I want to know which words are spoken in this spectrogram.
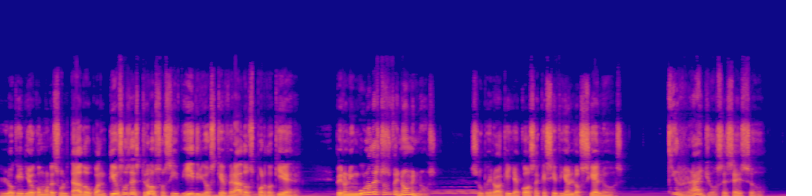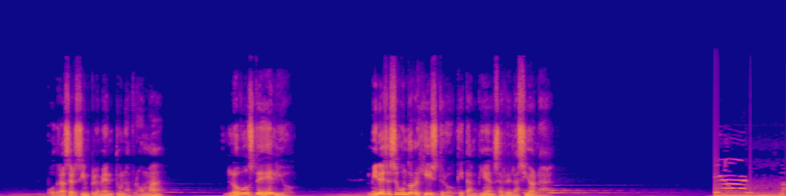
lo que dio como resultado cuantiosos destrozos y vidrios quebrados por doquier. Pero ninguno de estos fenómenos superó aquella cosa que se vio en los cielos. ¿Qué rayos es eso? ¿Podrá ser simplemente una broma? Globos de helio. Mira ese segundo registro que también se relaciona. No,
